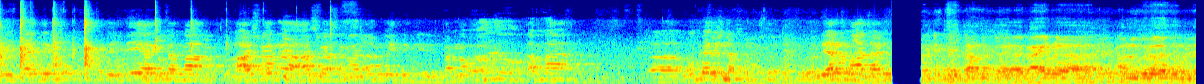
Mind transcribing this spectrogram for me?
ತಿಳಿಸ್ತಾ ಇದ್ದೀನಿ. ಮತ್ತು ಇದೇ ಆಗಿ ತಮ್ಮ ಆಶ್ವಾಸ ಆಶ್ವಾಸನ ನಮ್ಮ ತಮ್ಮ ತಮ್ಮ ಒಂದೆರಡು ಮಾತಾಡಿ. ಕಾರಣಕ್ಕೆ ರಾಯರ ಅನುಗ್ರಹದಿಂದ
